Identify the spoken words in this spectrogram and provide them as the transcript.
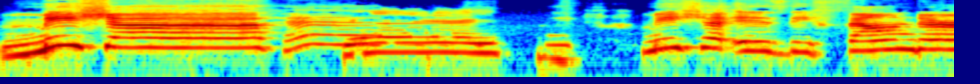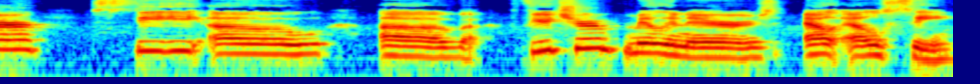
Misha. Hey. Yay. Misha is the founder, CEO of Future Millionaires LLC.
